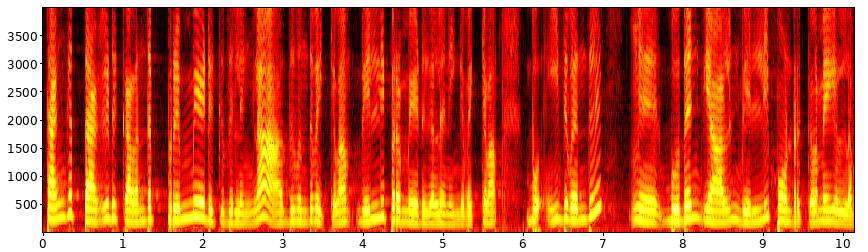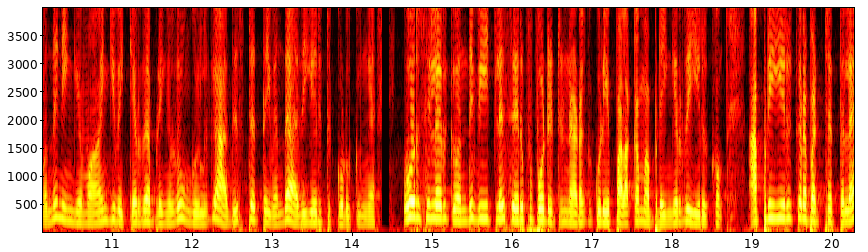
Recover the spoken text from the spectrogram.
தங்க தகடு கலந்த பிரம்மேடு இருக்குது இல்லைங்களா? அது வந்து வைக்கலாம். வெள்ளி பிரம்மேடுகளை நீங்கள் வைக்கலாம். பு- இது வந்து புதன் வியாழன் வெள்ளி போன்ற கிழமைகளில் வந்து நீங்கள் வாங்கி வைக்கிறது அப்படிங்கிறது உங்களுக்கு அதிர்ஷ்டத்தை வந்து அதிகரித்து கொடுக்குங்க. ஒரு சிலருக்கு வந்து வீட்டில் செருப்பு போட்டுட்டு நடக்கக்கூடிய பழக்கம் அப்படிங்கிறது இருக்கும். அப்படி இருக்கிற பட்சத்தில்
